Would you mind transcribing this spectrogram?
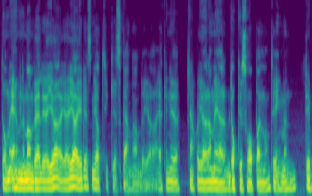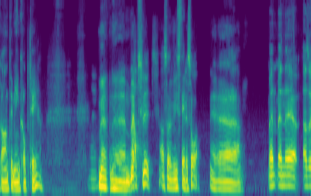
de ämnen man väljer att göra. Jag gör ju det som jag tycker är spännande att göra. Jag kan ju kanske göra mer dokusåpa eller någonting, men det är bara inte min kopp te. Men, eh, men, absolut, alltså, visst är det så. Uh... Men, men eh, alltså,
